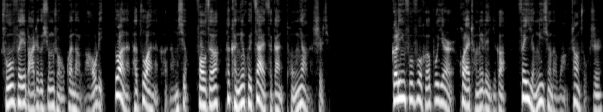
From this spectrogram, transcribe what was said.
除非把这个凶手关到牢里，断了他作案的可能性，否则他肯定会再次干同样的事情。格林夫妇和布伊尔后来成立了一个非营利性的网上组织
